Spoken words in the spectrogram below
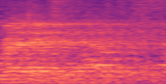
Ready.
